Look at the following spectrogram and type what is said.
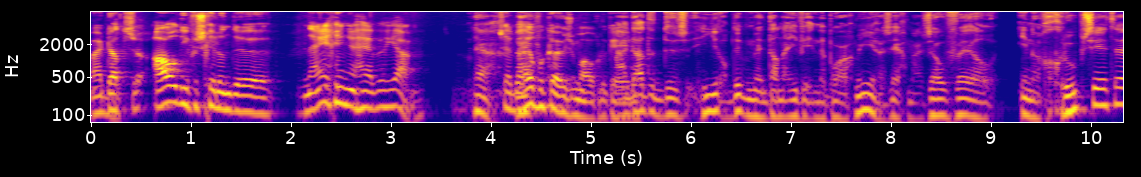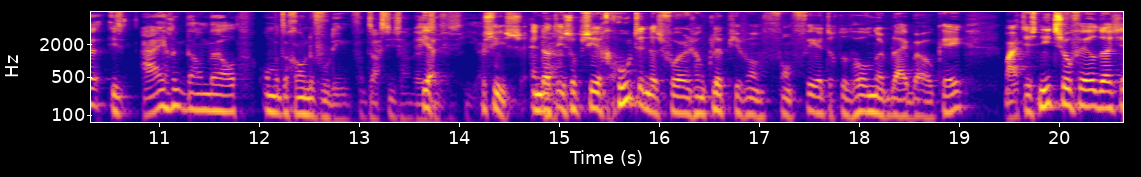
Maar dat ze al die verschillende neigingen hebben, ja, Ja, ze hebben heel veel keuzemogelijkheden. Maar dat het dus hier op dit moment dan even in de Borgmeren, zeg maar, zoveel in een groep zitten, is eigenlijk dan wel omdat er gewoon de voeding fantastisch aanwezig Ja, is hier. precies. En dat is op zich goed. En dat is voor zo'n clubje van, van 40 tot 100 blijkbaar oké. Maar het is niet zoveel dat je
